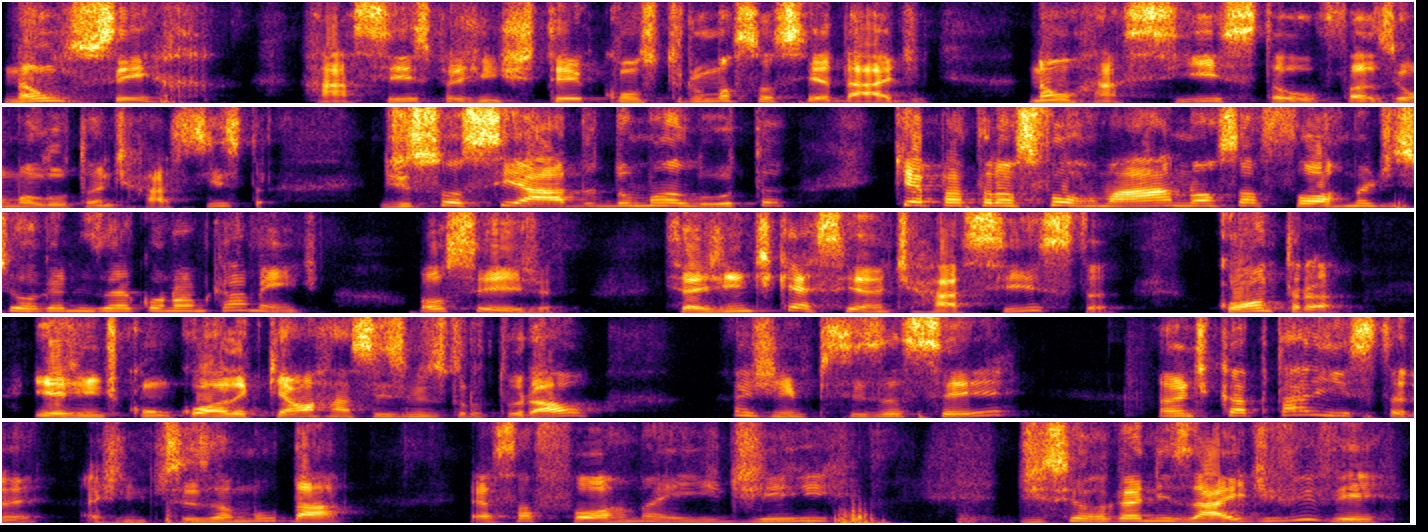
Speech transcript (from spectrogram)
não ser racista, a gente ter, construir uma sociedade não racista ou fazer uma luta antirracista dissociada de uma luta que é para transformar a nossa forma de se organizar economicamente. Ou seja, se a gente quer ser antirracista, contra, e a gente concorda que é um racismo estrutural, a gente precisa ser anticapitalista, né? A gente precisa mudar essa forma aí de, de se organizar e de viver.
